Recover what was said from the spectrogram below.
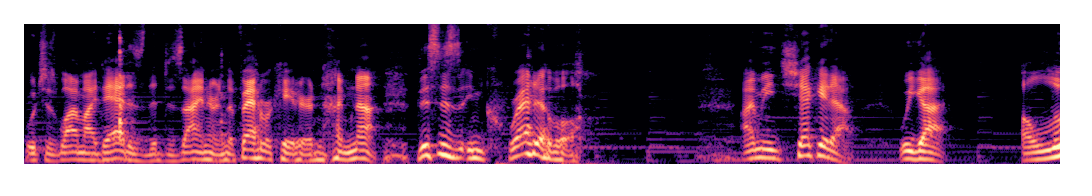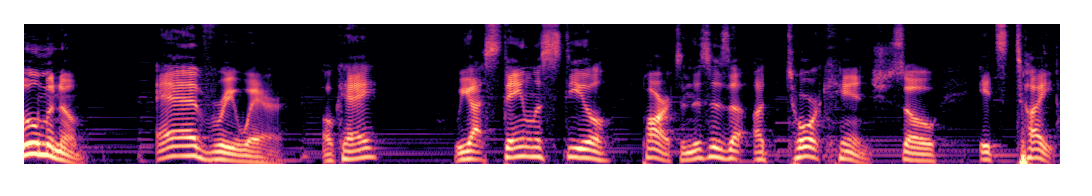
which is why my dad is the designer and the fabricator and I'm not. This is incredible. I mean, check it out. We got aluminum everywhere, okay? We got stainless steel parts, and this is a, a torque hinge, so it's tight,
